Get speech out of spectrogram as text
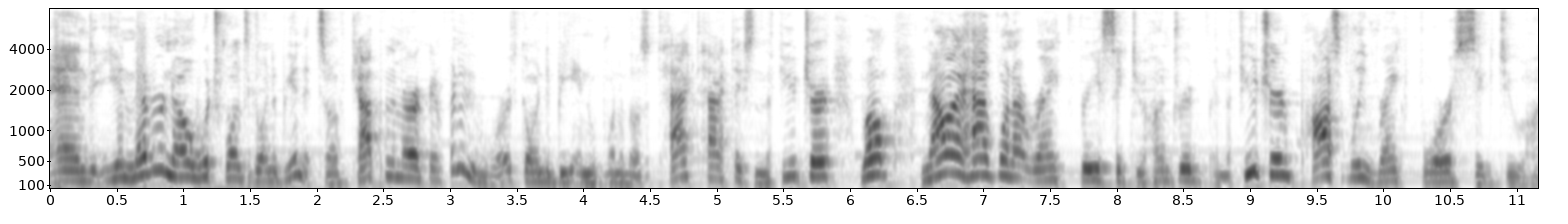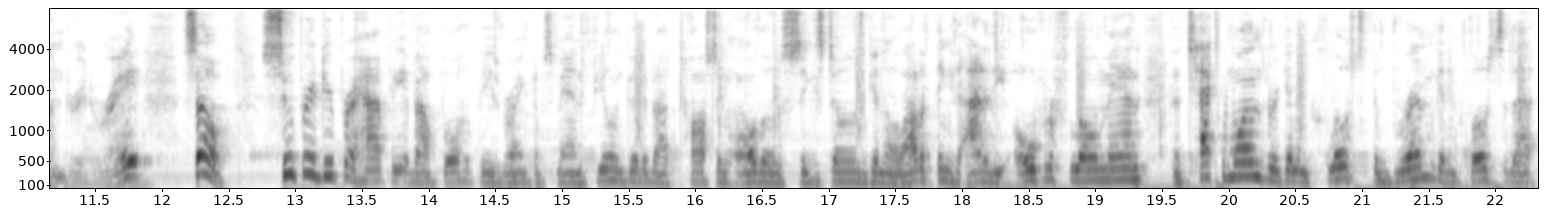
And you never know which one's going to be in it. So if Captain America Infinity War is going to be in one of those attack tactics in the future, well, now I have one at rank 3 SIG 200 in the future, possibly rank 4 SIG 200, right? So super duper happy about both of these rank ups, man. Feeling good about tossing all those SIG stones, getting a lot of things out of the overflow, man. The tech ones, we're getting close to the brim, getting close to that,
